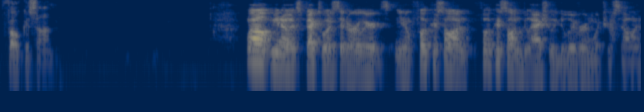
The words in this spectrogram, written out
focus on? Well, you know, it's back to what I said earlier. It's you know, focus on focus on actually delivering what you're selling.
